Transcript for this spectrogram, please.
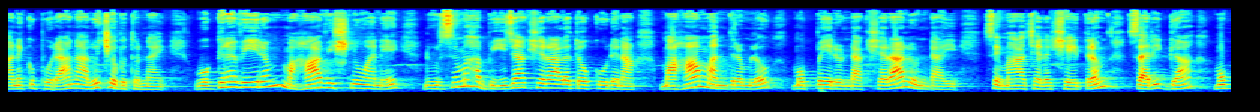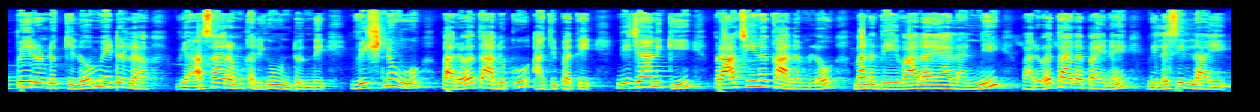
మనకు పురాణాలు చెబుతున్నాయి. ఉగ్రవీరం మహావిష్ణు అనే నృసింహ బీజాక్షరాలతో కూడిన మహామంత్రంలో ముప్పై రెండు అక్షరాలు ఉంటాయి సింహాచల క్షేత్రం సరిగ్గా ముప్పై రెండు కిలోమీటర్ల వ్యాసారం కలిగి ఉంటుంది. విష్ణువు పర్వతాలకు అధిపతి. నిజానికి ప్రాచీన కాలంలో మన దేవాలయాలన్నీ పర్వతాలపైనే విలసిల్లాయి.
